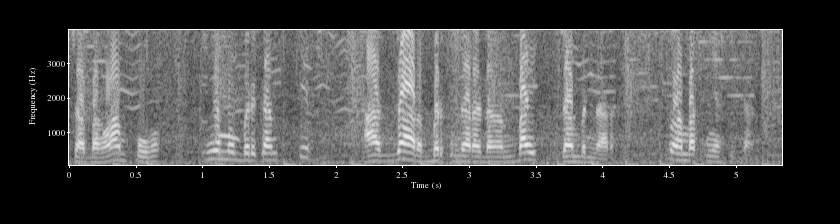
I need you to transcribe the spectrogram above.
cabang Lampung ingin memberikan tips agar berkendara dengan baik dan benar. Selamat menyaksikan.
